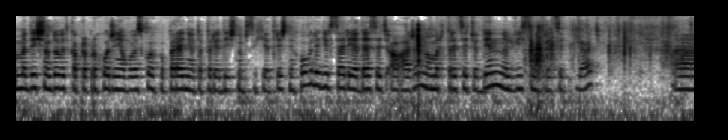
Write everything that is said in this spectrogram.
медична довідка про проходження обов'язкових попереднього та періодичного психіатричних оглядів. Серія 10 ААЖ номер 310835. Е,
